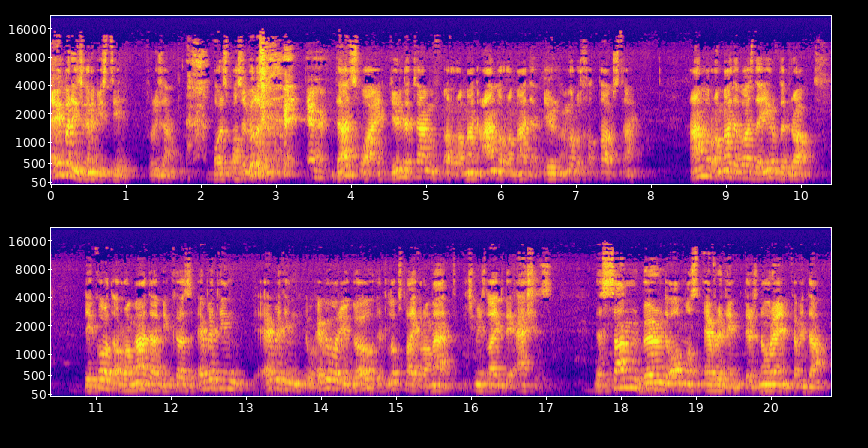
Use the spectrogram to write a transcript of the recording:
Everybody is going to be stealing, for example, or it's possibility. That's why during the time of Ar-Ramad, Am al-Ramada, during Umar al-Khattab's time, Am al-Ramada was the year of the drought. They call it al-Ramada because everything, everything, everywhere you go, it looks like Ramad, which means like the ashes. The sun burned almost everything. There's no rain coming down.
